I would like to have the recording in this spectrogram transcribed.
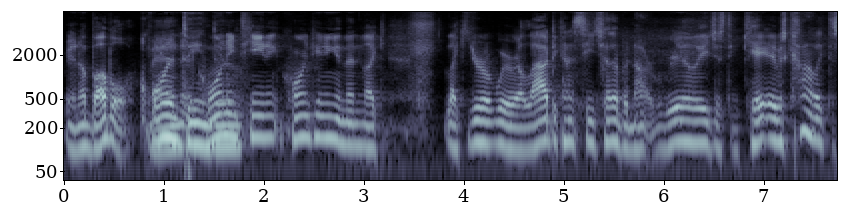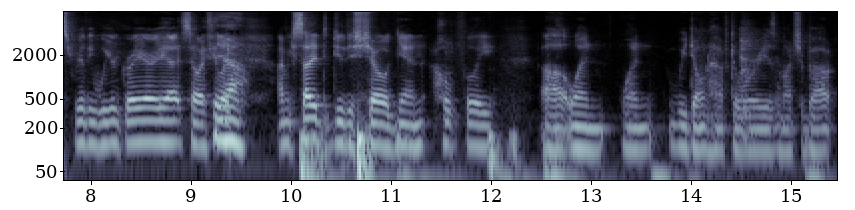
in a bubble, Quarantine, dude. quarantining, quarantining, and then like, like you're we were allowed to kind of see each other, but not really, just in case. It was kind of like this really weird gray area. So I feel Yeah. like I'm excited to do this show again. Hopefully, uh, when when we don't have to worry as much about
